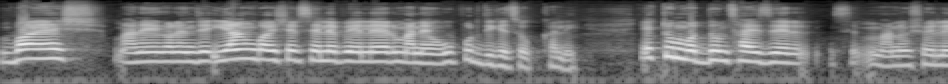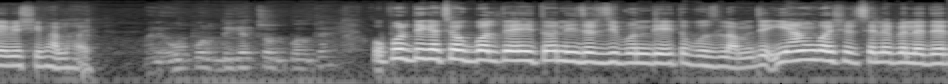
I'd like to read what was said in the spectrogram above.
বয়স মানে করেন যে ইয়াং বয়সের ছেলে পেলের মানে উপর দিকে চোখ খালি। একটু মধ্যম সাইজের মানুষ হইলে বেশি ভালো হয়। মানে উপর দিকে চোখ বলতে? উপর দিকে চোখ বলতে এই তো নিজের জীবন দিয়েই তো বুঝলাম যে ইয়াং বয়সের ছেলেপেলেদের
